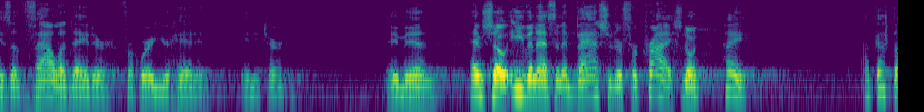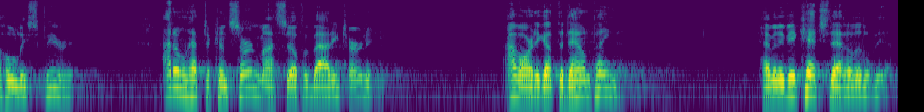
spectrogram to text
is a validator for where you're headed in eternity. Amen? And so, even as an ambassador for Christ, knowing, hey, I've got the Holy Spirit, I don't have to concern myself about eternity. I've already got the down payment. How many of you catch that a little bit?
